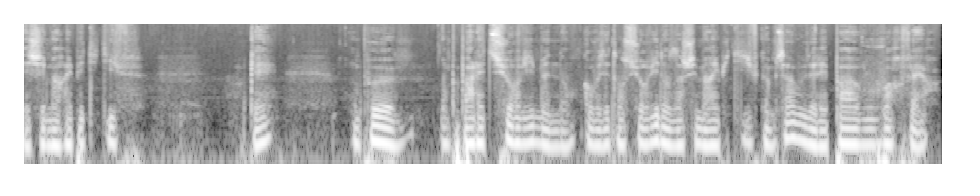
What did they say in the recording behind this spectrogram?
des schémas répétitifs. Ok? On peut on peut parler de survie maintenant. Quand vous êtes en survie dans un schéma répétitif comme ça, vous n'allez pas vous voir faire.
